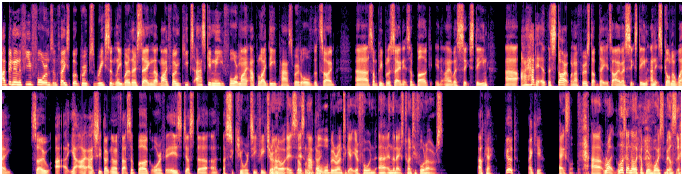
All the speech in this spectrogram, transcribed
I've been in a few forums and Facebook groups recently where they're saying that my phone keeps asking me for my Apple ID password all the time. Uh, some people are saying it's a bug in iOS 16. Uh, I had it at the start when I first updated to iOS 16 and it's gone away. So, uh, yeah, I actually don't know if that's a bug or if it is just a, a, security feature. no, no, Apple it's, it's Apple down. will be around to get your phone uh, in the next 24 hours. Okay, good. Thank you. Excellent. Uh, right, let's get another couple of voicemails in.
